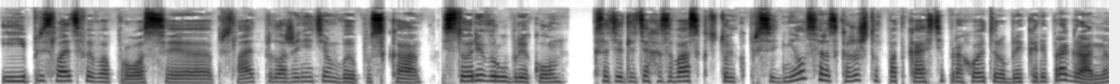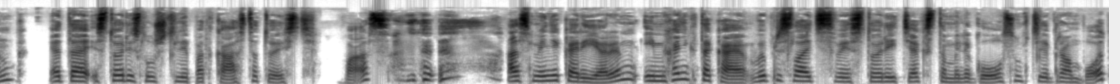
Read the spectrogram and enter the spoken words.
и присылает свои вопросы, присылает предложения тем выпуска, истории в рубрику. Кстати, для тех из вас, кто только присоединился, расскажу, что в подкасте проходит рубрика «Репрограмминг». Это истории слушателей подкаста, то есть вас, о смене карьеры. И механика такая. Вы присылаете свои истории текстом или голосом в Telegram-бот,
